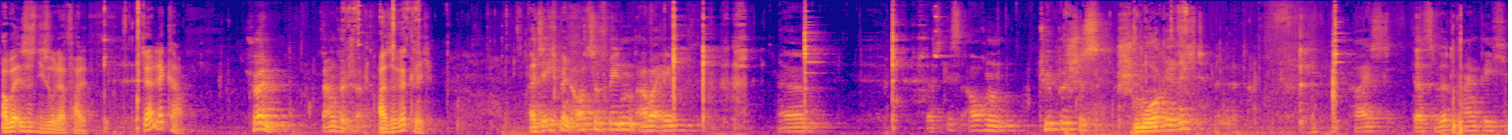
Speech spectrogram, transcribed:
Aber ist es nicht so der Fall. Sehr lecker. Schön. Dankeschön. Also wirklich. Also ich bin auch zufrieden, aber eben, ähm, das ist auch ein typisches Schmorgericht. Heißt, das wird eigentlich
